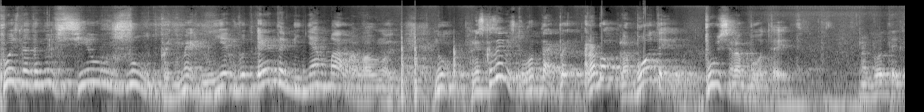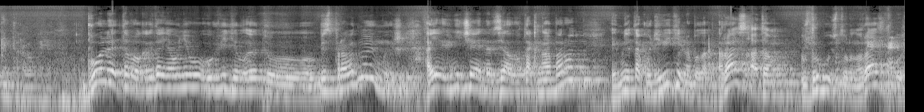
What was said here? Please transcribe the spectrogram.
Пусть надо мной все ржут, понимаешь? Мне, вот это меня мало волнует. Ну, мне сказали, что вот так, рабо- работает, пусть работает. Работает, не трогает. Более того, когда я у него увидел эту беспроводную мышь, а я ее нечаянно взял вот так наоборот, и мне так удивительно было, раз, а там в другую сторону, раз, в другую.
